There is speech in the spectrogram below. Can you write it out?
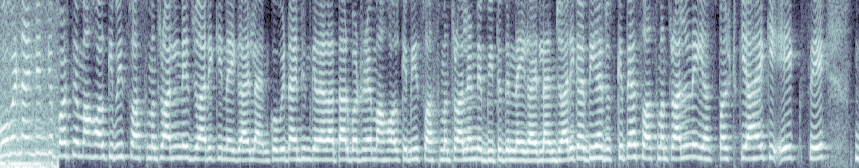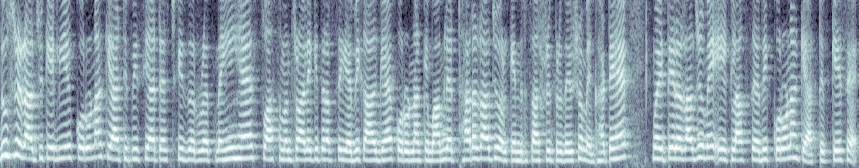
कोविड 19 के बढ़ते माहौल के बीच स्वास्थ्य मंत्रालय ने जारी की नई गाइडलाइन कोविड 19 के लगातार बढ़ रहे माहौल के बीच स्वास्थ्य मंत्रालय ने बीते दिन नई गाइडलाइन जारी कर दी है, जिसके तहत स्वास्थ्य मंत्रालय ने यह स्पष्ट किया है कि एक से दूसरे राज्य के लिए कोरोना के आरटीपीसीआर टेस्ट की ज़रूरत नहीं है। स्वास्थ्य मंत्रालय की तरफ़ से यह भी कहा गया है, कोरोना के मामले अठारह राज्यों और केंद्र शासित प्रदेशों में घटे हैं। वहीं तेरह राज्यों में एक लाख से अधिक कोरोना के एक्टिव केस है।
